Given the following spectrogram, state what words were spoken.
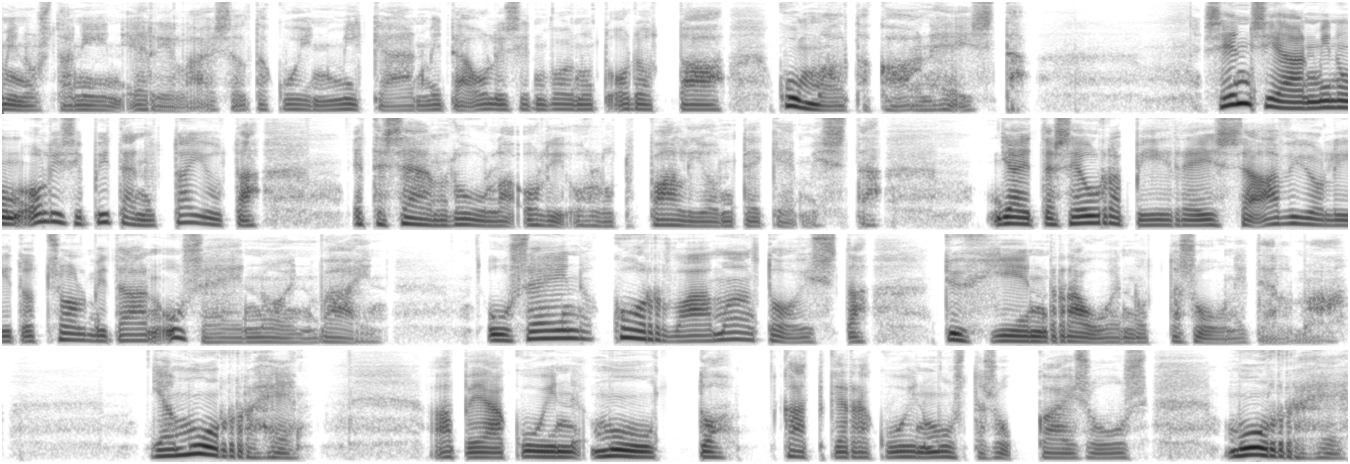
minusta niin erilaiselta kuin mikään, mitä olisin voinut odottaa kummaltakaan heistä. Sen sijaan minun olisi pitänyt tajuta, että sään luulla oli ollut paljon tekemistä, ja että seurapiireissä avioliitot solmitaan usein noin vain, usein korvaamaan toista tyhjiin rauennutta suunnitelmaa. Ja murhe, apea kuin muutto, katkera kuin mustasukkaisuus, murhe,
